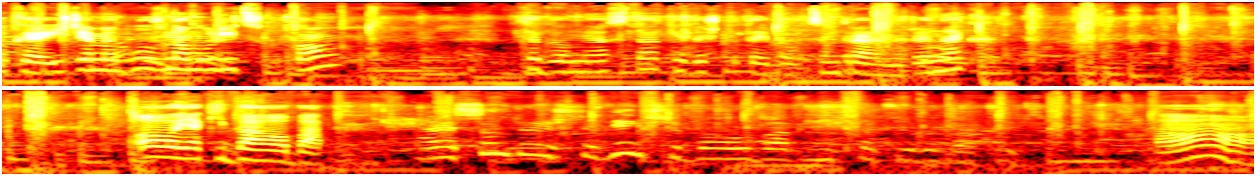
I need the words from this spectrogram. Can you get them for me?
Okej, idziemy główną ulicką tego miasta. Kiedyś tutaj był centralny rynek. O, jaki baobab. Ale są tu jeszcze większe baobab niż to, co zobaczyć. O,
